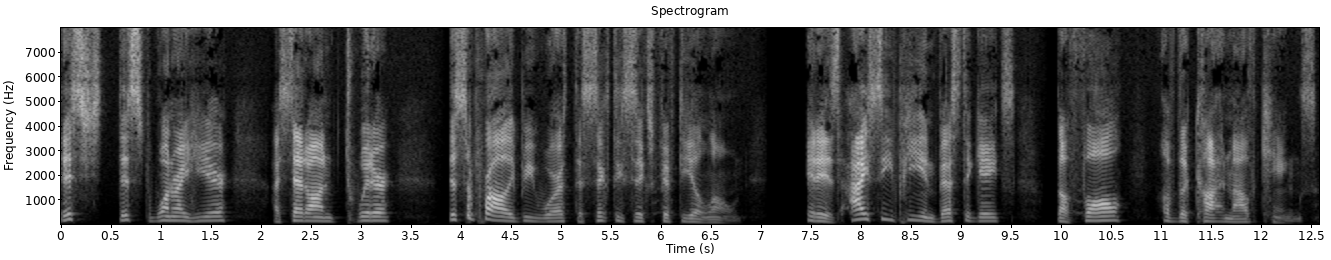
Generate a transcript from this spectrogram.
this this one right here, I said on Twitter, this will probably be worth the 6650 alone. It is ICP investigates the fall of the Kottonmouth Kings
